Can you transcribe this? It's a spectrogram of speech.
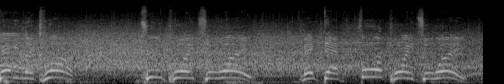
Caitlin Clark, two points away. Make that four points away.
